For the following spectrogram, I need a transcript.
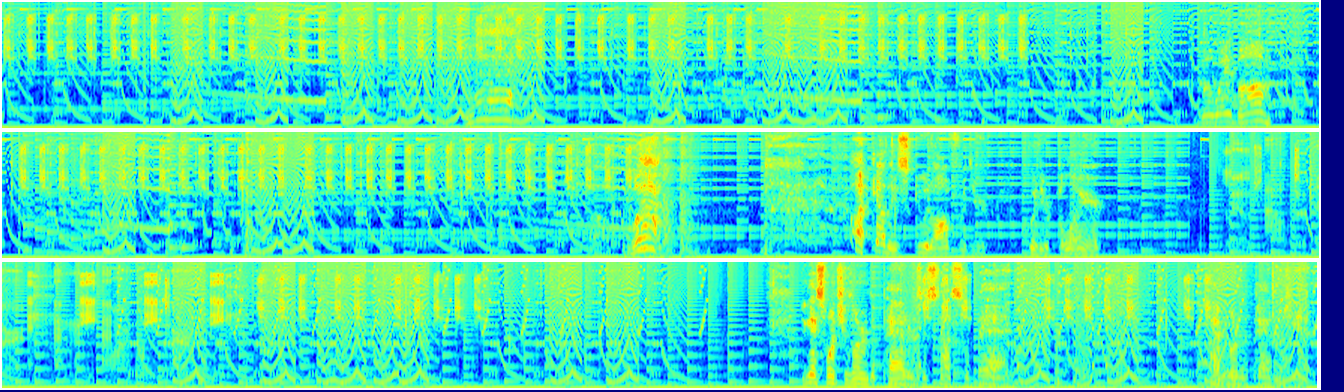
Wow. I like how they scoot off with your with your player. I guess once you learn the patterns, it's not so bad. I haven't learned the patterns yet.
